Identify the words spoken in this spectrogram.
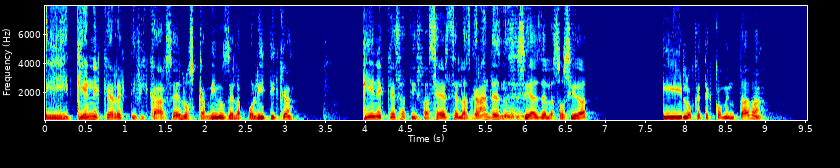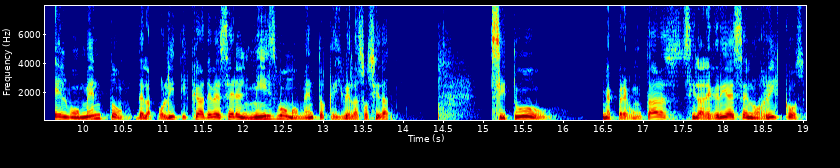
Y tiene que rectificarse los caminos de la política, tiene que satisfacerse las grandes necesidades de la sociedad. Y lo que te comentaba, el momento de la política debe ser el mismo momento que vive la sociedad. Si tú me preguntaras si la alegría es en los ricos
